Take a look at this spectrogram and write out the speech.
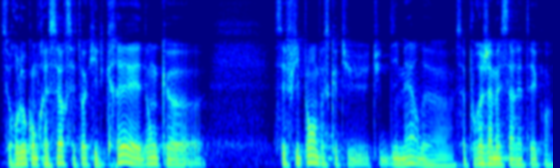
Ce rouleau compresseur, c'est toi qui le crée, et donc euh, c'est flippant parce que tu, te dis merde, ça pourrait jamais s'arrêter, quoi.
